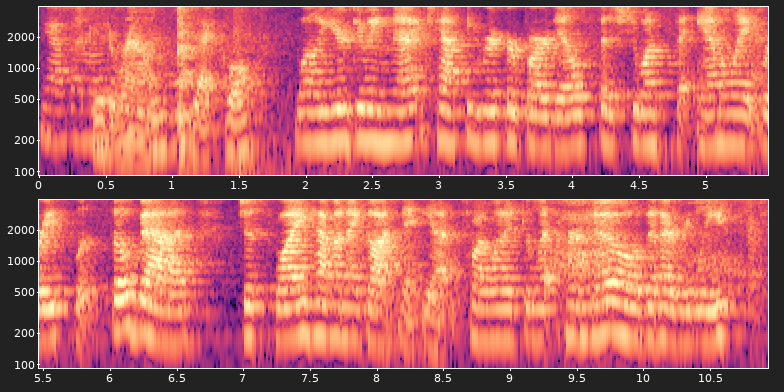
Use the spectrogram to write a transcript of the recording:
yeah. then scoot we'll- around. Is that cool? While you're doing that, Kathy Ripper Bardell says she wants the Ammolite bracelet so bad. Just why haven't I gotten it yet? So I wanted to let her know that I released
